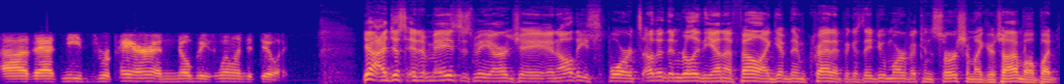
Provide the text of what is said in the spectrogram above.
uh, that needs repair, and nobody's willing to do it. Yeah, I just it amazes me, RJ, and all these sports, other than really the NFL, I give them credit because they do more of a consortium like you're talking about. But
